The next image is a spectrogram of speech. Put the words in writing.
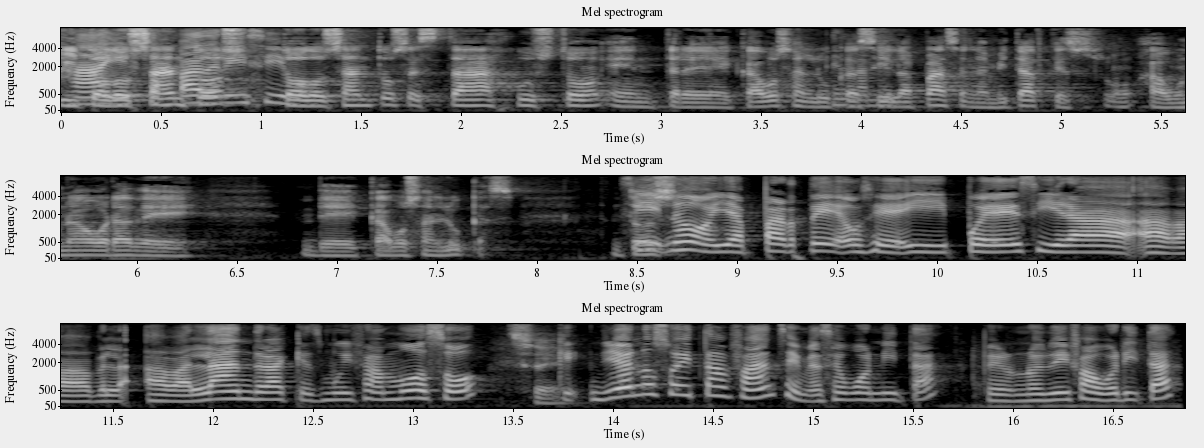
y Todos Santos, Todos Santos está justo entre Cabo San Lucas y La Paz, en la mitad, que es a una hora de, de Cabo San Lucas sí, no, y aparte, o sea, y puedes ir a, a, Balandra, que es muy famoso. Que yo no soy tan fan, se me hace bonita, pero no es mi favorita.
